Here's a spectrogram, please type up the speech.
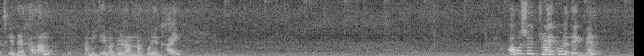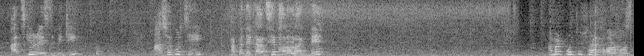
আজকে দেখালাম। আমি যেভাবে রান্না করে খাই। অবশ্যই ট্রাই করে দেখবেন আজকের রেসিপিটি। আশা করছি আপনাদের কাছে ভালো লাগবে। আমার কচু শাক অলমোস্ট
